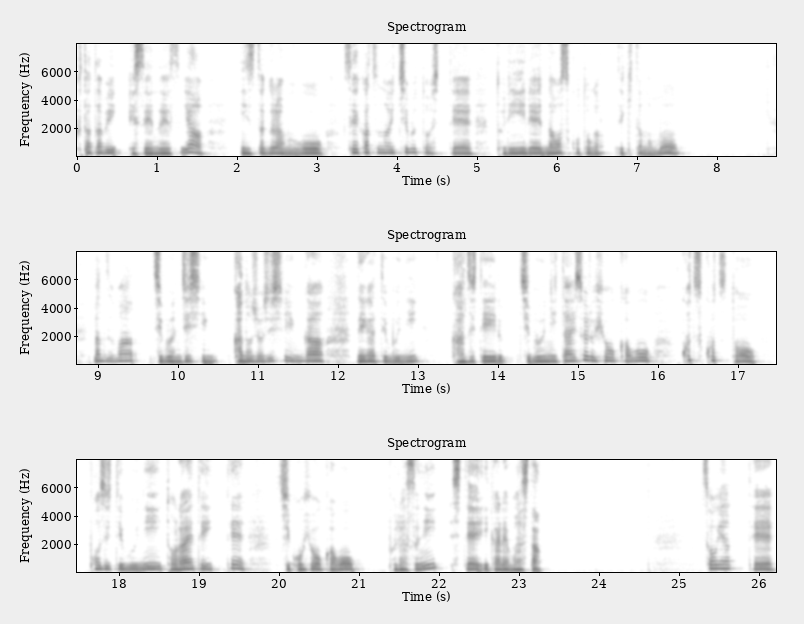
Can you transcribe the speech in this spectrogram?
再び SNS やインスタグラムを生活の一部として取り入れ直すことができたのもまずは自分自身彼女自身がネガティブに感じている自分に対する評価をコツコツとポジティブに捉えていって自己評価をプラスにしていかれました。そうやって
